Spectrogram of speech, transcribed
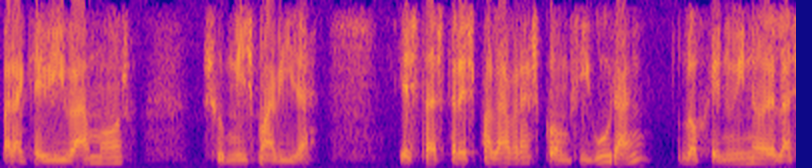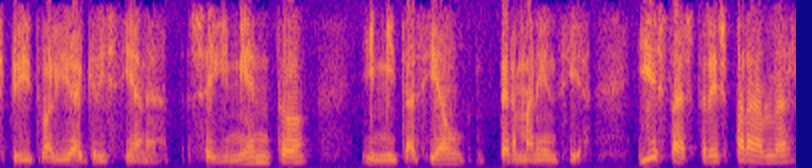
para que vivamos su misma vida. Estas tres palabras configuran lo genuino de la espiritualidad cristiana, seguimiento, imitación, permanencia. Y estas tres palabras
